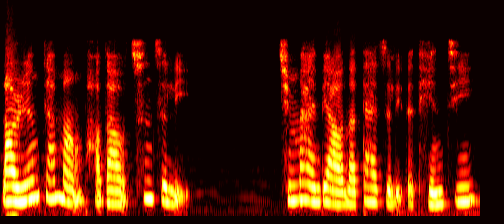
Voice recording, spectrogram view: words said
老人赶忙跑到村子里，去卖掉那袋子里的田鸡。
